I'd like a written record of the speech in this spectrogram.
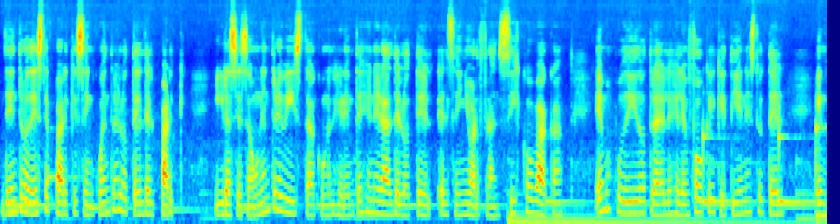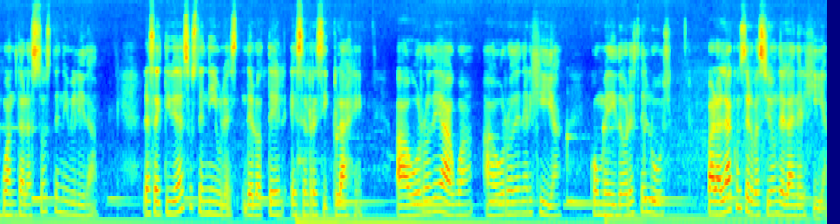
Dentro de este parque se encuentra el Hotel del Parque, y gracias a una entrevista con el gerente general del hotel, el señor Francisco Vaca, hemos podido traerles el enfoque que tiene este hotel en cuanto a la sostenibilidad. Las actividades sostenibles del hotel es el reciclaje, ahorro de agua, ahorro de energía, con medidores de luz para la conservación de la energía.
